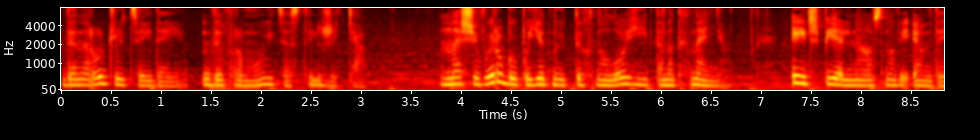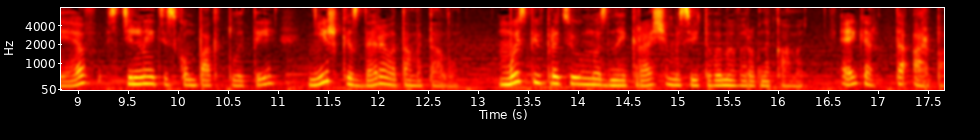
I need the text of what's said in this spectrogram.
де народжуються ідеї, де формується стиль життя. Наші вироби поєднують технології та натхнення. HPL на основі МДФ, стільниці з компакт-плити, ніжки з дерева та металу. Ми співпрацюємо з найкращими світовими виробниками Егер та Арпа,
